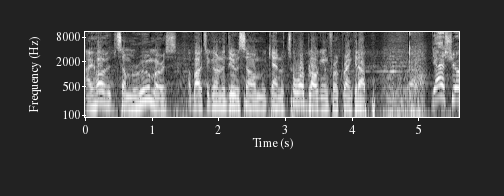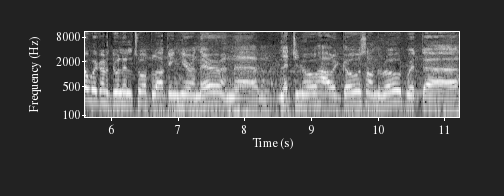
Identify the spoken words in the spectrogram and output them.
I heard some rumors about you're going to do some kind of tour blogging for Crank It Up. Yeah, sure. We're going to do a little tour blogging here and there and um, let you know how it goes on the road with uh,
